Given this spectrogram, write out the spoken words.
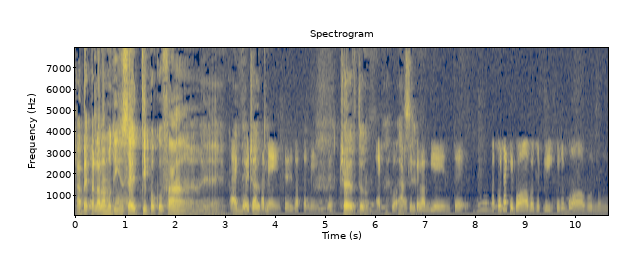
Vabbè, parlavamo di insetti poco fa. Eh, ecco, esattamente, certo. esattamente. Certo. Ecco, eh, anche sì. per l'ambiente. Ma cos'è che muovo, Jacqueline? Cosa muovo? Non...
